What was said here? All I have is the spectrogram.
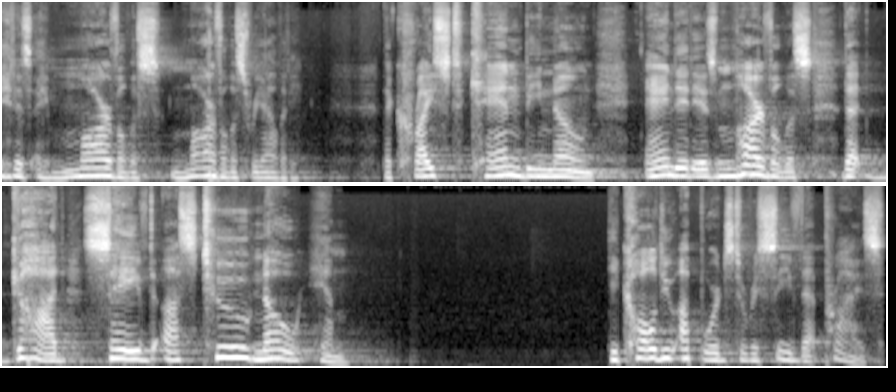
It is a marvelous, marvelous reality that Christ can be known, and it is marvelous that God saved us to know Him. He called you upwards to receive that prize.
